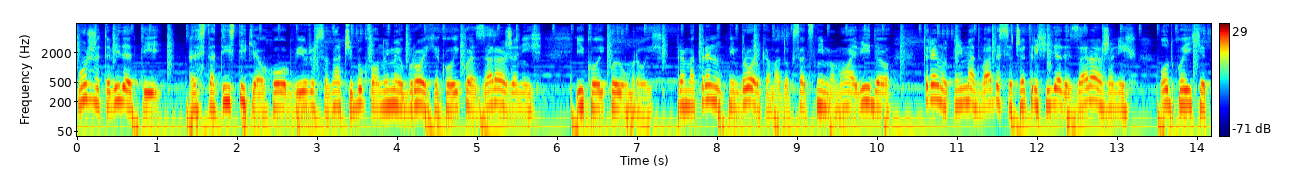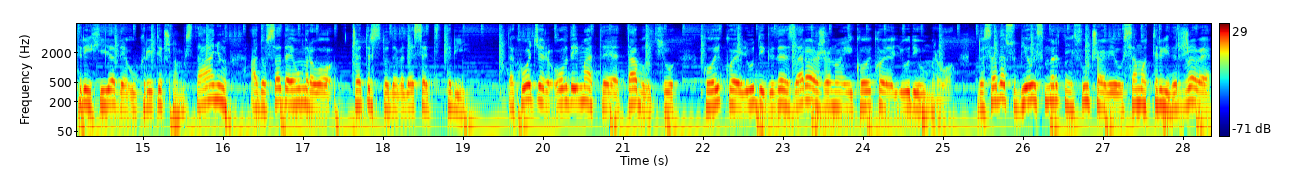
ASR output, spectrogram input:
možete vidjeti e, statistike oko ovog virusa, znači bukvalno imaju brojke koliko je zaraženih i koliko je umrlih. Prema trenutnim brojkama dok sad snimam ovaj video, trenutno ima 24.000 zaraženih, od kojih je 3.000 u kritičnom stanju, a do sada je umrlo 493. Također ovdje imate tablicu koliko je ljudi gdje zaraženo i koliko je ljudi umrlo. Do sada su bili smrtni slučajevi u samo tri države,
